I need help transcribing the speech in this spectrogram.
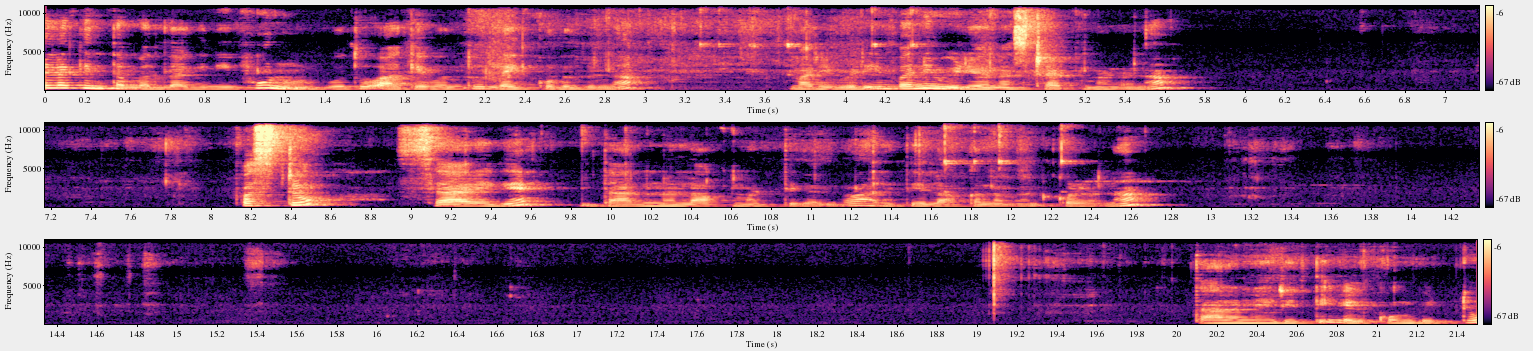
ಎಲ್ಲಕ್ಕಿಂತ ಮೊದಲಾಗಿ ನೀವು ನೋಡ್ಬೋದು. ಹಾಗೆ ಒಂದು ಲೈಕ್ ಕೊಡೋದನ್ನು ಮರಿಬೇಡಿ. ಬನ್ನಿ ವಿಡಿಯೋನ ಸ್ಟಾರ್ಟ್ ಮಾಡೋಣ. ಫಸ್ಟು ಸ್ಯಾರಿಗೆ ದಾರನ ಲಾಕ್ ಮಾಡ್ತೀವಲ್ವ? ಆ ರೀತಿ ಲಾಕನ್ನು ಮಾಡ್ಕೊಳ್ಳೋಣ. ದಾರನ ಈ ರೀತಿ ಎಳ್ಕೊಂಬಿಟ್ಟು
